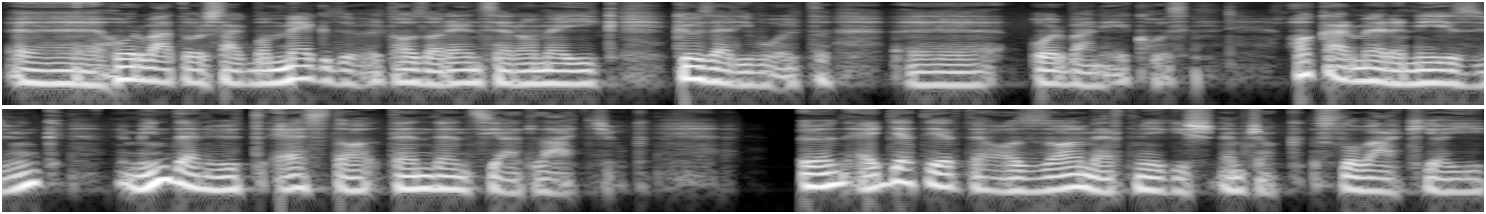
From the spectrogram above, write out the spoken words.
eh, Horvátországban megdőlt az a rendszer, amelyik közeli volt eh, Orbánékhoz. Akár merre nézzünk, mindenütt ezt a tendenciát látjuk. Ön egyetérte azzal, mert mégis nem csak szlovákiai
